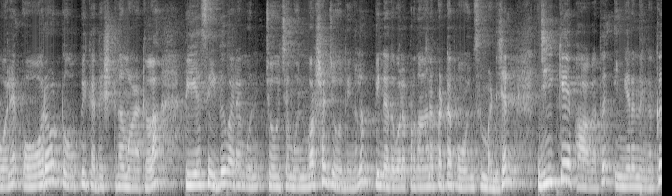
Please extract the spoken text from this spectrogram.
പോലെ ഓരോ ടോപ്പിക് അധിഷ്ഠിതമായിട്ടുള്ള പി എസ് സി ഇതുവരെ മുൻ ചോദിച്ച മുൻവർഷ ചോദ്യങ്ങളും പിന്നെ അതുപോലെ പ്രധാനപ്പെട്ട പോയിന്റ്സും പഠിച്ചാൽ ജി കെ ഭാഗത്ത് ഇങ്ങനെ നിങ്ങൾക്ക്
